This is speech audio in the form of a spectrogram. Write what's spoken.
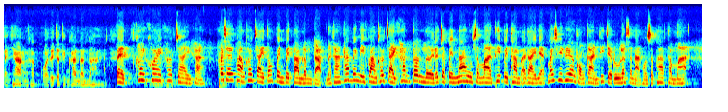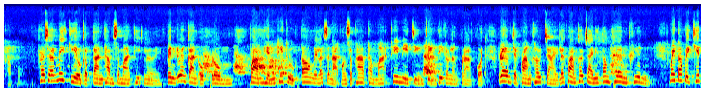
ต่ยากนะครับ กว่าที่จะถึงขั้นนั้นได้ แต่ค่อยๆเข้าใจค่ะ เพราะฉะนั้นความเข้าใจต้องเป็นไปตามลำดับนะคะ ถ้าไม่มีความเข้าใจขั้นต้นเลย แล้วจะไปนั่งสมาธิไปทำอะไรเนี่ย ไม่ใช่เรื่องของการที่จะรู้ลักษณะของสภาพธรรมะ ครับผมเพราะฉะนั้นไม่เกี่ยวกับการทำสมาธิเลย เป็นเรื่องการอบรม ความเห็นที่ถูกต้องในลักษณะของสภาพธรรมะที่มีจริง ๆ ที่กำลังปรากฏ เริ่มจากความเข้าใจและความเข้าใจนี้ต้องเพิ่มขึ้น ไม่ต้องไปคิด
